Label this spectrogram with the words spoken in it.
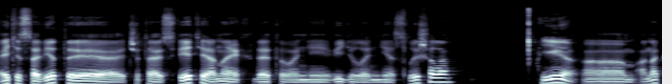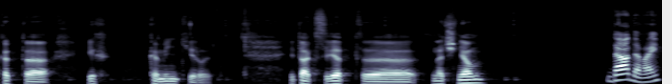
эти советы читаю Свете, она их до этого не видела, не слышала, и она как-то их комментирует. Итак, Свет, э, начнем. Да, давай.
